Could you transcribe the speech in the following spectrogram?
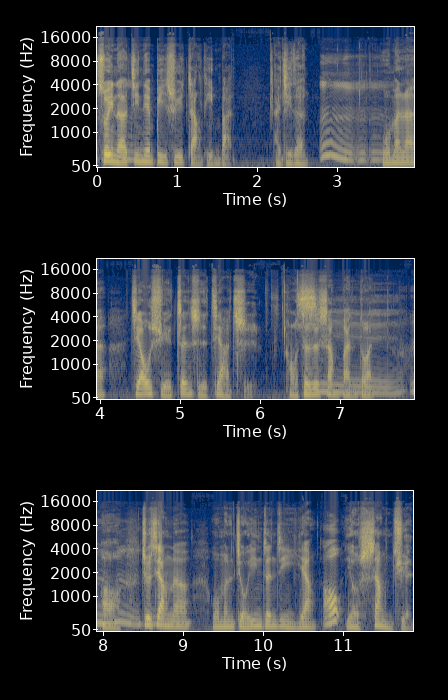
所以呢，今天必须涨停板。台积电，嗯嗯嗯，我们呢教学真实价值，哦，这是上半段。是哦嗯，就像呢，我们九阴真经一样，哦有上卷，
